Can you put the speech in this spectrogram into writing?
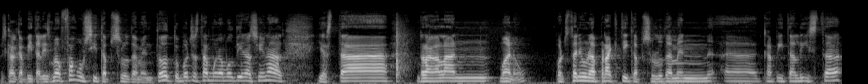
és que el capitalisme ho fagocita absolutament tot. Tu pots estar amb una multinacional i estar regalant... Bueno, pots tenir una pràctica absolutament eh, capitalista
